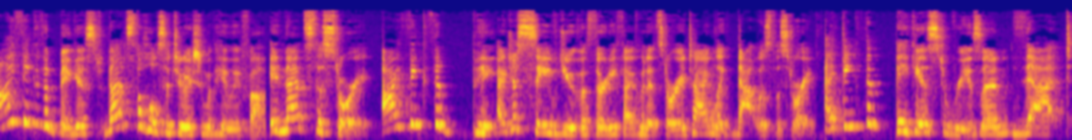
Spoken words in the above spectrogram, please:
I think the biggest, that's the whole situation with Haley Pham. And that's the story. I think the big, I just saved you the 35 minute story time. Like that was the story. I think the biggest reason that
